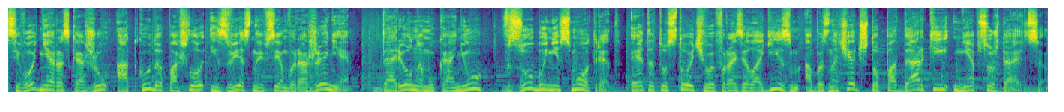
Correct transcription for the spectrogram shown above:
Сегодня я расскажу, откуда пошло известное всем выражение «дареному коню в зубы не смотрят». Этот устойчивый фразеологизм обозначает, что подарки не обсуждаются.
